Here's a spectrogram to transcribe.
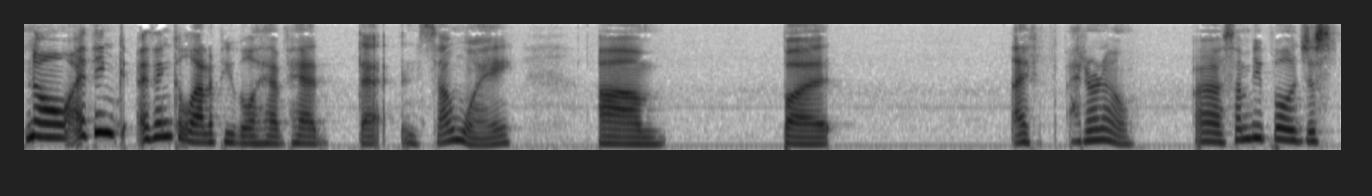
No, I think I think a lot of people have had that in some way, um, but I I don't know. Uh, some people just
